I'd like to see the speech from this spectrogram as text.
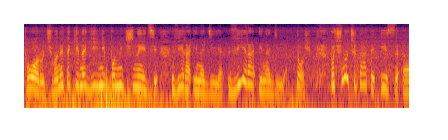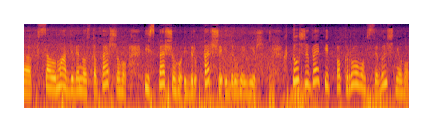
поруч, вони такі надійні помічниці. Віра і надія. Віра і надія. Тож, почну читати із е, Псалма 91 із першого і друг, перший і другий вірш. Хто живе під покровом Всевишнього,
